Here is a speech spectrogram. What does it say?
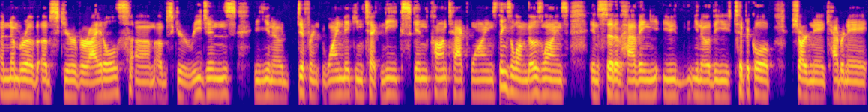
a number of obscure varietals, um, obscure regions, you know, different winemaking techniques, skin contact wines, things along those lines, instead of having you, you know, the typical Chardonnay, Cabernet,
